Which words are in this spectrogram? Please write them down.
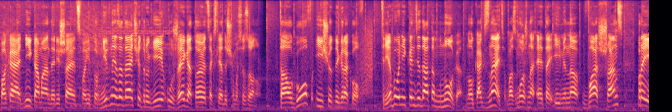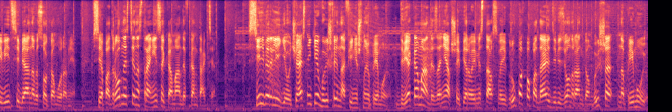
Пока одни команды решают свои турнирные задачи, другие уже готовятся к следующему сезону. Толгов ищут игроков. Требований кандидатам много, но как знать, возможно, это именно ваш шанс проявить себя на высоком уровне. Все подробности на странице команды ВКонтакте. Сильвер Лиги участники вышли на финишную прямую. Две команды, занявшие первые места в своих группах, попадают в дивизион рангом выше напрямую.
